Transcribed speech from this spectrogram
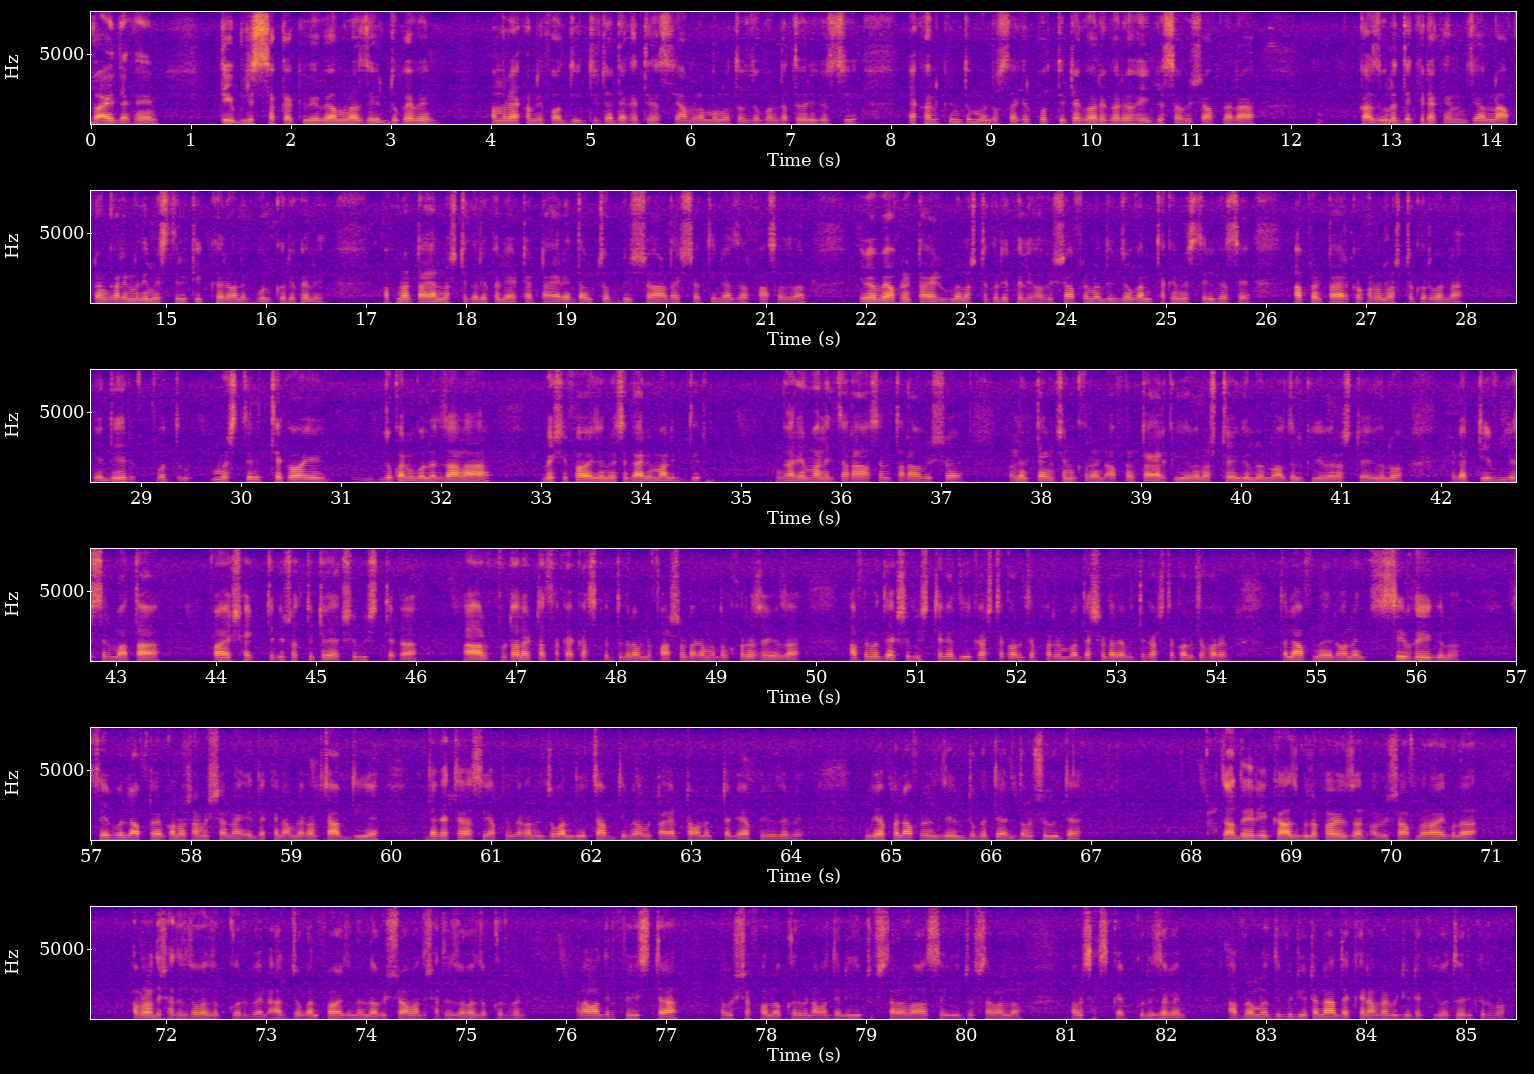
ভাই দেখেন টেবিলের চাক্কা কীভাবে আমরা জেল ঢুকাবেন? আমরা এখন এই পদ্ধতিটা দেখাতে আসছি। আমরা মূলত দোকানটা তৈরি করছি। এখন কিন্তু মোটরসাইকেল প্রত্যেকটা ঘরে ঘরে হয়ে গেছে। অবশ্য আপনারা কাজগুলো দেখে রাখেন। যেন আপনার গাড়ির মধ্যে মিস্ত্রি ঠিক করে অনেক ভুল করে ফেলে। আপনার টায়ার নষ্ট করে ফেলে। একটা টায়ারের দাম চব্বিশশো, আড়াইশো, তিন হাজার, পাঁচ হাজার। এভাবে আপনার টায়ারগুলো নষ্ট করে ফেলে। অবশ্য আপনার নদীর যোগান থাকে মিস্ত্রির কাছে। আপনার টায়ার কখনো নষ্ট করবে না। এদের মিস্ত্রির থেকেও এই দোকানগুলো জানা বেশি প্রয়োজন হয়েছে গাড়ির মালিকদের। গাড়ির মালিক যারা আছেন তারা অবশ্যই অনেক টেনশন করেন, আপনার টায়ার কীভাবে নষ্ট হয়ে গেলো নজল কীভাবে নষ্ট হয়ে গেলো, একটা টিউবলেসের মাথা প্রায় ষাট থেকে সত্তর টাকা, একশো বিশ টাকা, আর টোটাল একটা চাকা কাজ করতে গেলে আপনার পাঁচশো টাকার মতন খরচ হয়ে যায়। আপনি যদি একশো বিশ টাকা দিয়ে কাজটা করাতে পারেন বা দেড়শো টাকার ভিতরে কাজটা করাতে পারেন, তাহলে আপনার অনেক সেভ হয়ে গেলো। সেভ হলে আপনার কোনো সমস্যা নাই। দেখেন, আমরা এখন চাপ দিয়ে দেখাতে আসি, আপনি যখন যোগান দিয়ে চাপ দেবেন, আমার টায়ারটা অনেকটা গ্যাপ হয়ে যাবে। গ্যাপ হলে আপনার জেল ঢুকাতে একদম সুবিধা। যাদের এই কাজগুলো প্রয়োজন, অবশ্যই আপনারা এগুলো আপনাদের সাথে যোগাযোগ করবেন, আর যোগান প্রয়োজন হলে অবশ্যই আমাদের সাথে যোগাযোগ করবেন। আর আমাদের পেজটা অবশ্যই ফলো করবেন। আমাদের ইউটিউব চ্যানেলও আছে ইউটিউব চ্যানেলও আপনি সাবস্ক্রাইব করে যাবেন। আপনারা যদি ভিডিওটা না দেখেন, আমরা ভিডিওটা কীভাবে তৈরি করব?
